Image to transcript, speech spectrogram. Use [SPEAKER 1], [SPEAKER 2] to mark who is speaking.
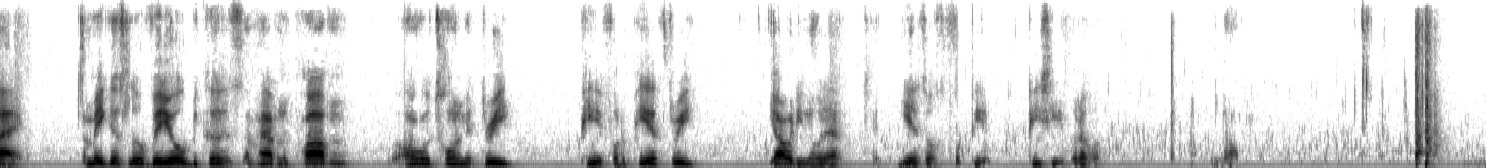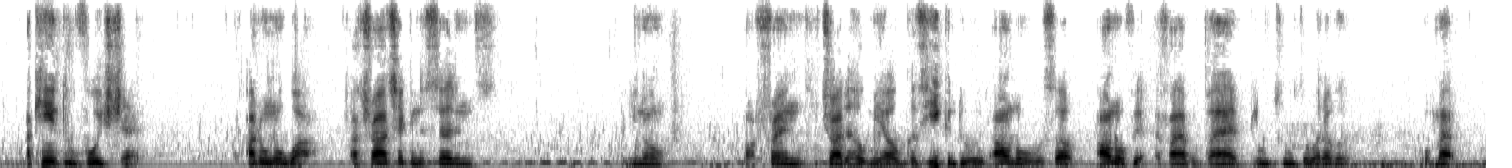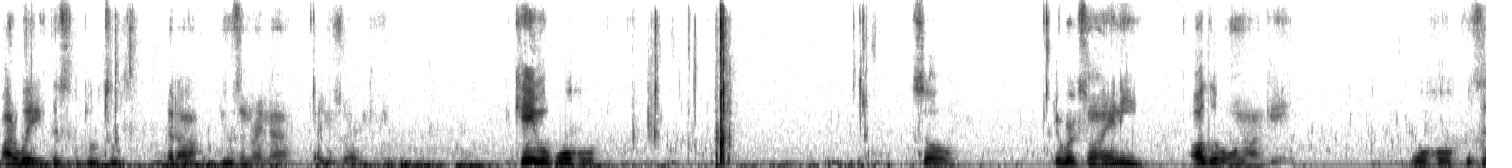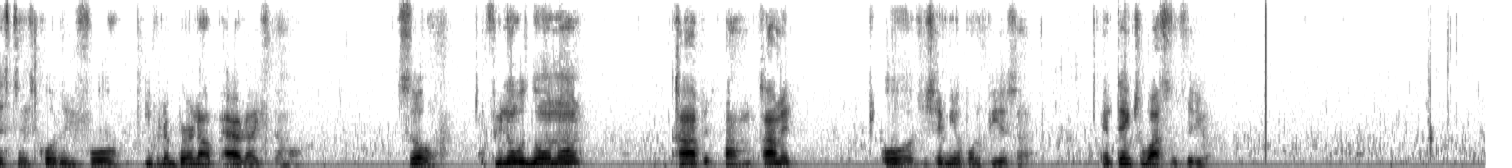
[SPEAKER 1] Alright, I'm making this little video because I'm having a problem with Unreal Tournament 3 P for the PS3. You already know that. Yeah, it's also for P PC, whatever. You know. I can't do voice chat. I don't know why. I tried checking the settings. You know, my friend, he tried to help me out because he can do it. I don't know what's up. I don't know if, it, if I have a bad Bluetooth or whatever. Well, my, by the way, this is the Bluetooth that I'm using right now. I use for every game. It came with Warhawk. So, it works on any other online game. Warhawk, Resistance, Call of Duty 4, even a Burnout Paradise demo. So, if you know what's going on, comment, um, comment, or just hit me up on the PSN. And thanks for watching this video.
